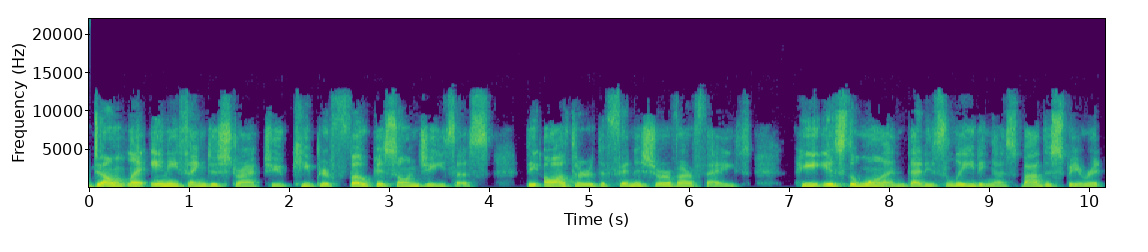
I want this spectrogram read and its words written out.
Don't let anything distract you. Keep your focus on Jesus, the author, the finisher of our faith. He is the one that is leading us by the Spirit.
